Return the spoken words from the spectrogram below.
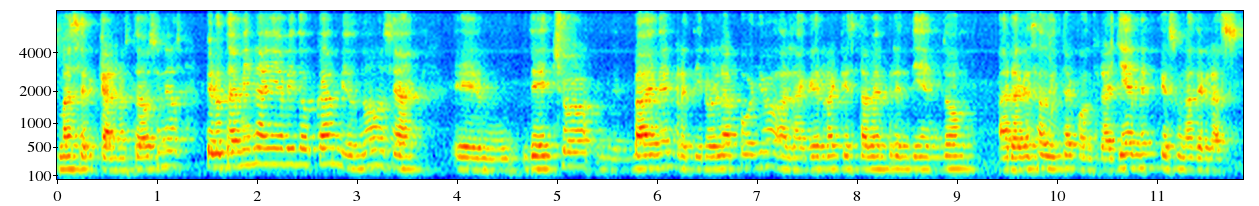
más cercano a Estados Unidos. Pero también ahí ha habido cambios, ¿no? O sea, em, de hecho, Biden retiró el apoyo a la guerra que estaba emprendiendo Arabia Saudita contra Yemen, que es una de las,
